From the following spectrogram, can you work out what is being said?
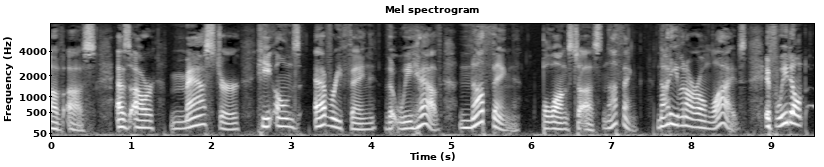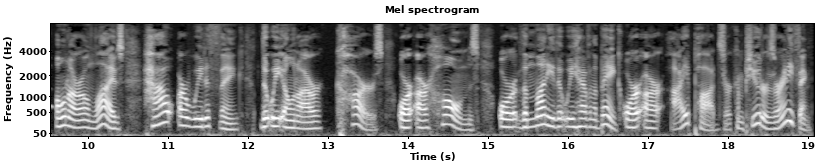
of us. As our master, he owns everything that we have. Nothing belongs to us. Nothing. Not even our own lives. If we don't own our own lives, how are we to think that we own our cars or our homes or the money that we have in the bank or our iPods or computers or anything?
